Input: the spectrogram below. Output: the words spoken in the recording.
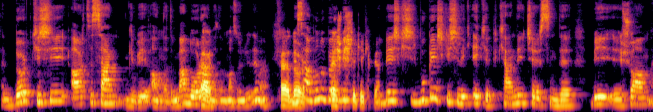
hani 4 kişi artı sen gibi anladım. Ben doğru evet. anladım az önce değil mi? Evet Mesela doğru. bunu böyle 5 kişilik ekip yani. 5 kişi bu 5 kişilik ekip kendi içerisinde bir e, şu an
